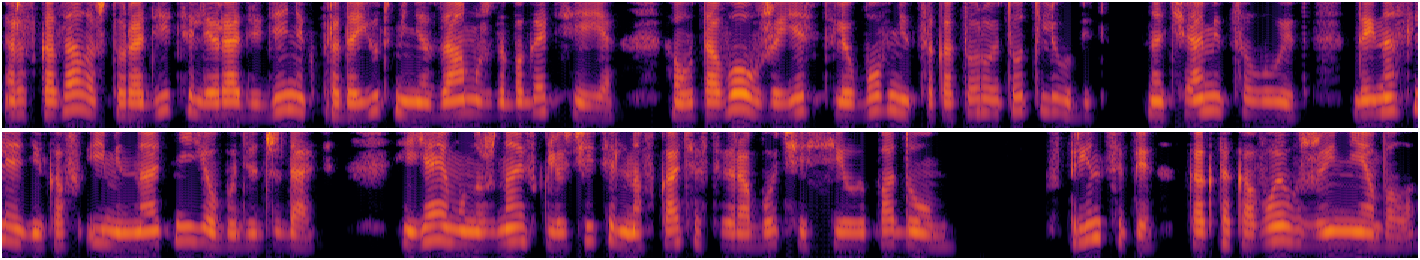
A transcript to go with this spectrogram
Рассказала, что родители ради денег продают меня замуж за богатея, а у того уже есть любовница, которую тот любит, ночами целует, да и наследников именно от нее будет ждать и я ему нужна исключительно в качестве рабочей силы по дому. В принципе, как таковой лжи не было.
